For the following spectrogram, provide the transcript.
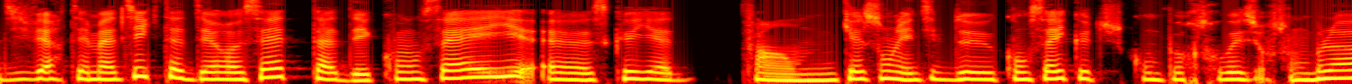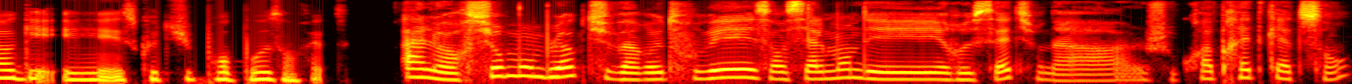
diverses thématiques, tu as des recettes, tu as des conseils. Euh, Est-ce qu'il y a, enfin, quels sont les types de conseils que tu- qu'on peut retrouver sur ton blog et ce que tu proposes en fait? Alors, sur mon blog, tu vas retrouver essentiellement des recettes. Il y en a, je crois, près de 400.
